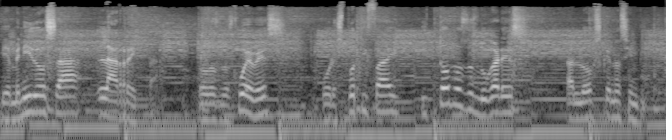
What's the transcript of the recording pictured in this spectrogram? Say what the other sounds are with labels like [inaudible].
Bienvenidos a La Recta, todos los jueves, por Spotify y todos los lugares a los que nos invitan.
